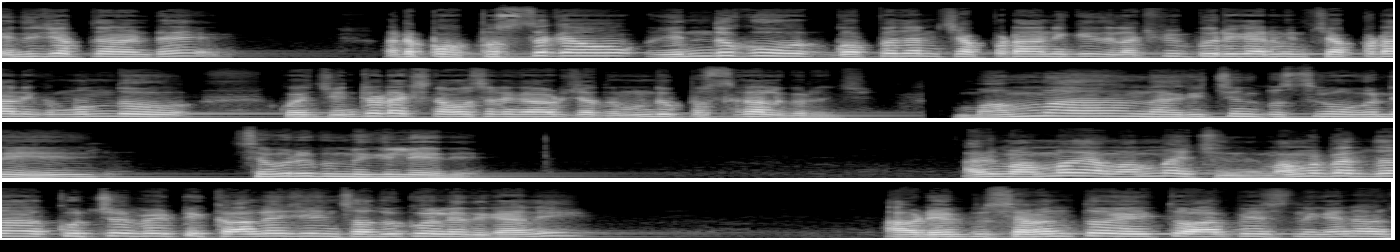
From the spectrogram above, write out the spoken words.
ఎందుకు చెప్తానంటే అంటే ఒక పుస్తకం ఎందుకు గొప్పదని చెప్పడానికి లక్ష్మీపూరి గారి గురించి చెప్పడానికి ముందు కొంచెం ఇంట్రొడక్షన్ అవసరం కాబట్టి చెప్తాను ముందు పుస్తకాల గురించి. మా అమ్మ నాకు ఇచ్చిన పుస్తకం ఒకటి చివరికి మిగిలేది. అది మా అమ్మ మా అమ్మ ఇచ్చింది. మా అమ్మ పెద్ద కూర్చోబెట్టి కాలేజీ ఏం చదువుకోలేదు కానీ ఆవిడ సెవెంత్ ఎయిత్ ఆపేసింది కానీ ఆవిడ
